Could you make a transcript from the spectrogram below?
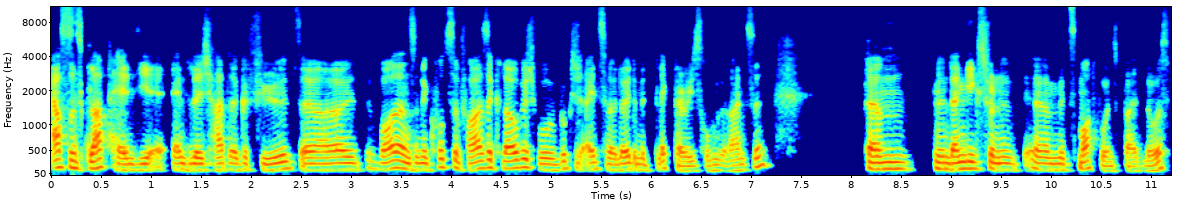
erstes Club-Handy endlich hatte gefühlt, äh, war dann so eine kurze Phase, glaube ich, wo wirklich ein, zwei Leute mit Blackberries rumgerannt sind. Ähm, und dann ging es schon äh, mit Smartphones bald los.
